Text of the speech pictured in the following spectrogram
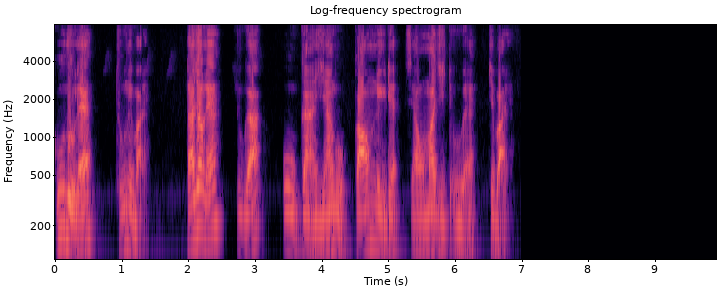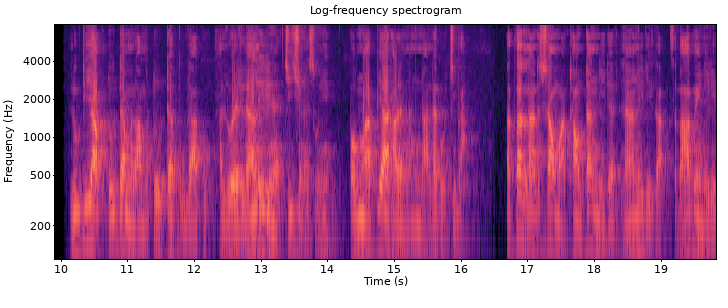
ကူးသူလည်းထူးနေပါတယ်ဒါကြောင့်လဲသူကအိုကန်အရန်ကိုကောင်းနေတဲ့ဆရာဝန်မကြီးတူပဲဖြစ်ပါတယ်လူတစ်ယောက်တိုးတက်မလားမတိုးတက်ဘူးလားကိုအလွယ်လန်းလေးတွေနဲ့ကြည့်ချင်တယ်ဆိုရင်ပုံမှာပြထားတဲ့နမူနာလက်ကိုကြည့်ပါအသက်လမ်းတစ်လျှောက်မှာထောင်တက်နေတဲ့လမ်းလေးတွေကစပားပင်လေးတွေ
